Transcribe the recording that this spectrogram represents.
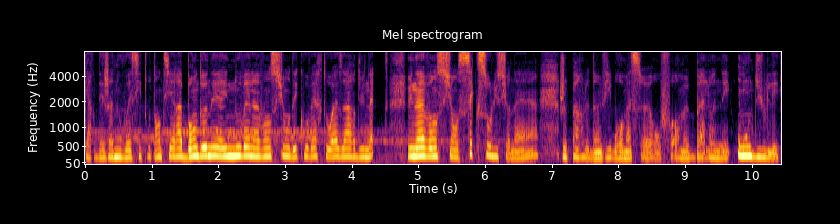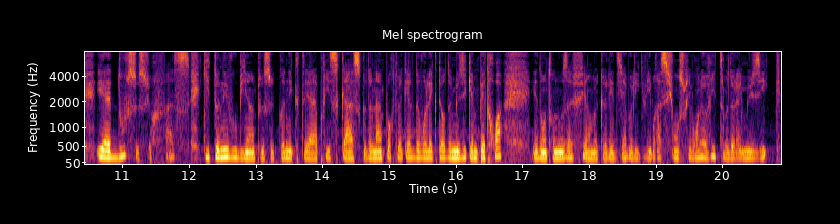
car déjà nous voici tout entière abandonnés à une nouvelle invention découverte au hasard du net une invention sexolutionnaire. Je parle d'un vibromasseur aux formes ballonnées, ondulées et à douce surface, qui, tenez-vous bien, peut se connecter à la prise casque de n'importe lequel de vos lecteurs de musique MP3 et dont on nous affirme que les diaboliques vibrations suivront le rythme de la musique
